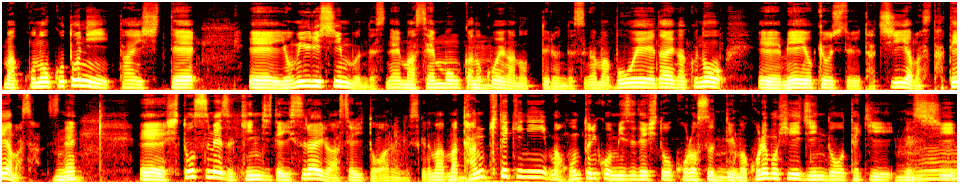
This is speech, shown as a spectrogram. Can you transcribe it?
まあ、このことに対して、えー、読売新聞ですね、まあ、専門家の声が載ってるんですが、うん、まあ、防衛大学の、えー、名誉教授という立山立山さんですね。うんえー、人住めず禁じてイスラエル焦りとあるんですけど、まあ、まあ、短期的に、まあ、本当にこう水で人を殺すっていう、まあ、これも非人道的ですし、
